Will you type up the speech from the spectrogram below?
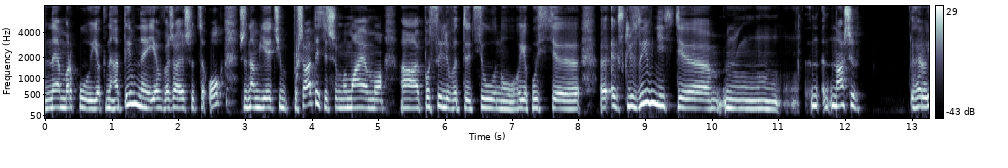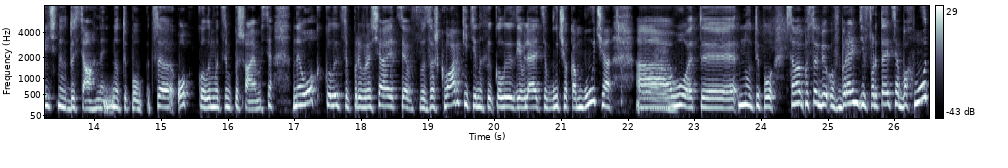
не маркую як негативне. Я вважаю, що це ок, що нам є чим пишатися, що ми маємо посилювати цю ну, якусь е, ексклюзивність е, наших героїчних досягнень. Ну, типу, це ок, коли ми цим пишаємося. Не ок, коли це превращається в зашкваркетінг, і коли з'являється буча-камбуча. А, от, е, ну, типу, саме по собі в бренді Фортеця Бахмут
